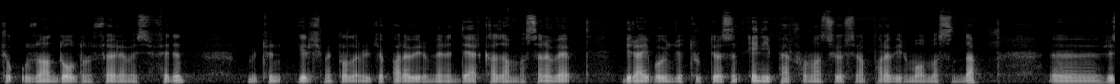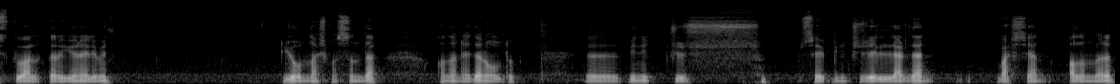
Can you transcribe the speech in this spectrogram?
çok uzağında olduğunu söylemesi FED'in bütün gelişmekte olan ülke para birimlerinin değer kazanmasını ve bir ay boyunca Türk lirasının en iyi performans gösteren para birimi olmasında e, riskli varlıklara yönelimin yoğunlaşmasında ana neden oldu. E, 1300 1350'lerden başlayan alımların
